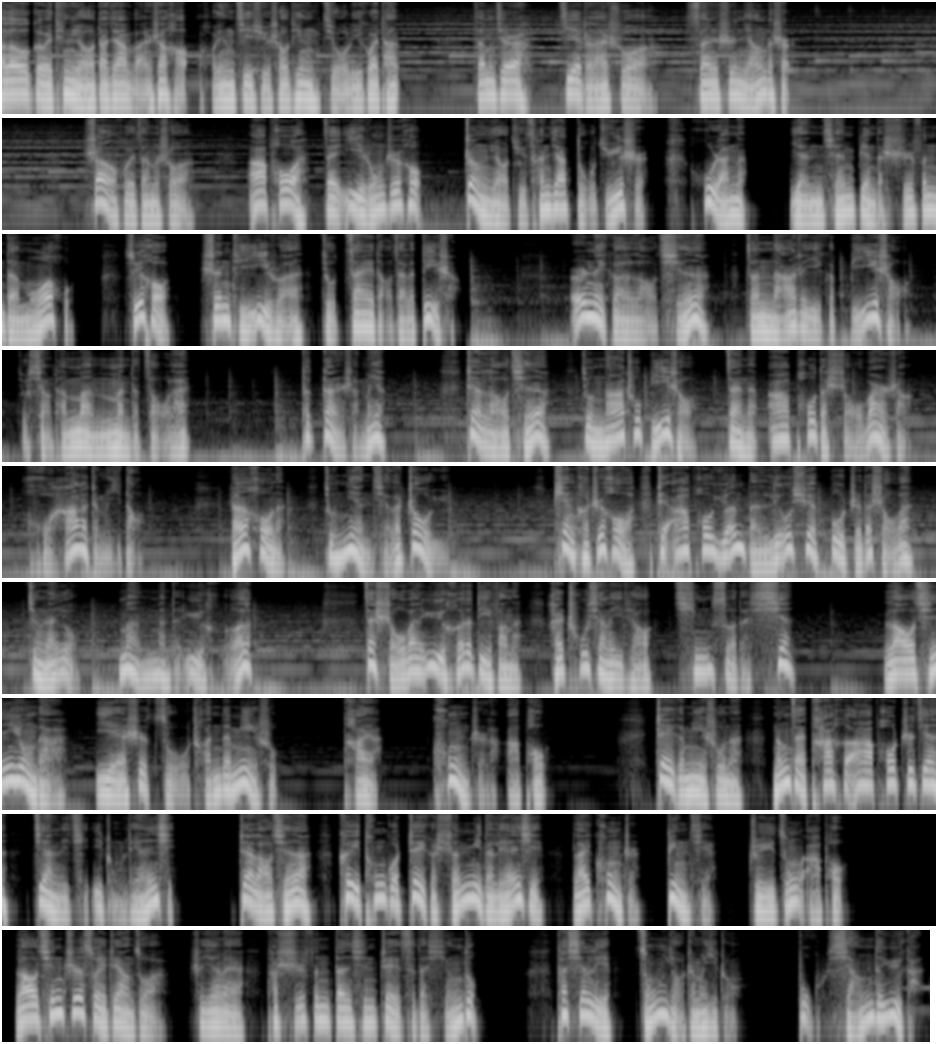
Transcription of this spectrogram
Hello，各位听友，大家晚上好，欢迎继续收听《九黎怪谈》。咱们今儿啊，接着来说三师娘的事儿。上回咱们说，阿坡啊，在易容之后，正要去参加赌局时，忽然呢，眼前变得十分的模糊，随后身体一软，就栽倒在了地上。而那个老秦啊，则拿着一个匕首。就向他慢慢的走来，他干什么呀？这老秦啊，就拿出匕首，在那阿剖的手腕上划了这么一刀，然后呢，就念起了咒语。片刻之后啊，这阿剖原本流血不止的手腕，竟然又慢慢的愈合了。在手腕愈合的地方呢，还出现了一条青色的线。老秦用的。也是祖传的秘术，他呀控制了阿剖。这个秘术呢，能在他和阿剖之间建立起一种联系。这老秦啊，可以通过这个神秘的联系来控制并且追踪阿剖。老秦之所以这样做，是因为他十分担心这次的行动，他心里总有这么一种不祥的预感。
